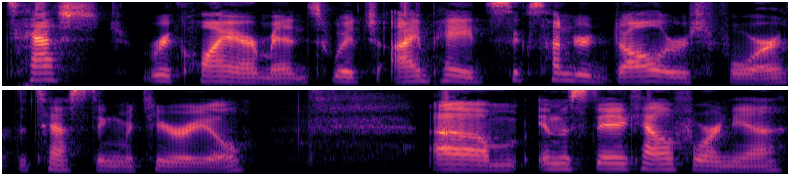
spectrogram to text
test requirements, which I paid $600 for the testing material um, in the state of California.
